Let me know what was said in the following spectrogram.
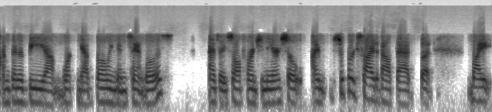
I'm going to be um, working at Boeing in St. Louis as a software engineer. So I'm super excited about that. But my,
